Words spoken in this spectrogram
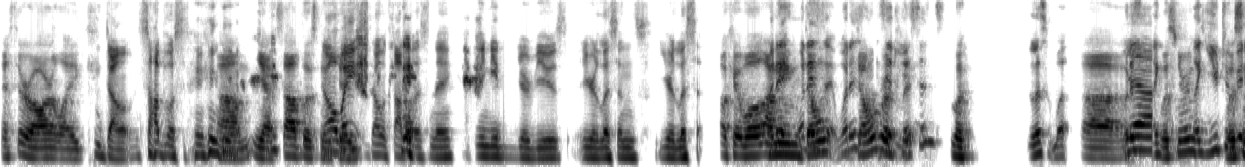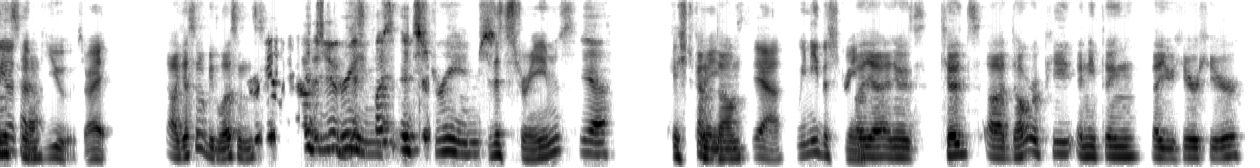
If there are like Don't stop listening. um yeah, stop listening. no, wait. Don't stop listening. We need your views, your listens, your listen. Okay, well, I What is- mean, what is don't it? What is, don't is it? Listens? Look, Listen. What? uh, What is Yeah. like, listeners, like YouTube listens? videos have Yeah. views, right? I guess it would be listens. It's You- this streams. place- It's streams. Is it streams? yeah. Okay, kinda dumb. Yeah, we need the stream. But yeah, anyways, kids, uh, don't repeat anything that you hear here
